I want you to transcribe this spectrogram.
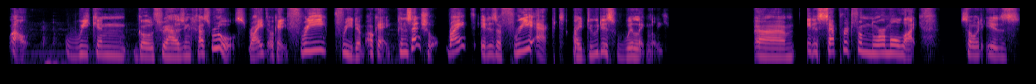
well, we can go through Huizinga's rules, right? Okay, free freedom. Okay, consensual, right? It is a free act. I do this willingly. Um, it is separate from normal life. So it is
